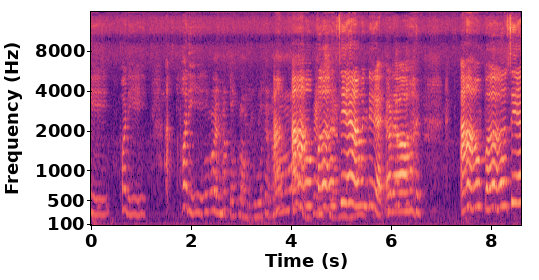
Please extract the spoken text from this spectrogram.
ดี พอดีอะพอดี โอ้ยมาตกลองดูแท้อ้าเนาะวอ้าวเปิดเสียมันเดือดร้อนอ้าวเปิดเสีย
